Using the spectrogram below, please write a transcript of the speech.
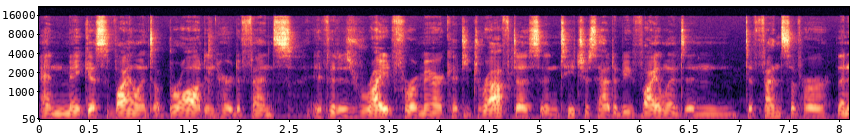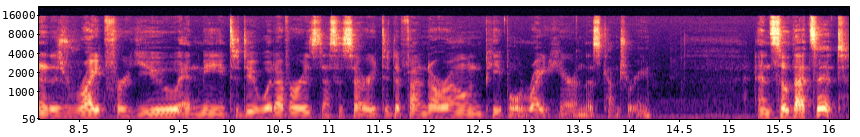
and make us violent abroad in her defense. If it is right for America to draft us and teach us how to be violent in defense of her, then it is right for you and me to do whatever is necessary to defend our own people right here in this country. And so that's it.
